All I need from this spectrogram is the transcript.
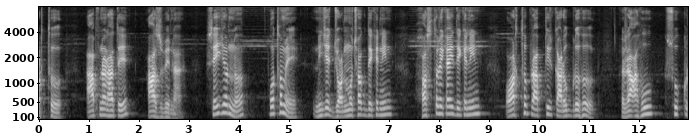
অর্থ আপনার হাতে আসবে না। সেই জন্য প্রথমে নিজের জন্মছক দেখে নিন হস্তরেখায় দেখে নিন, অর্থপ্রাপ্তির কারকগ্রহ রাহু, শুক্র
